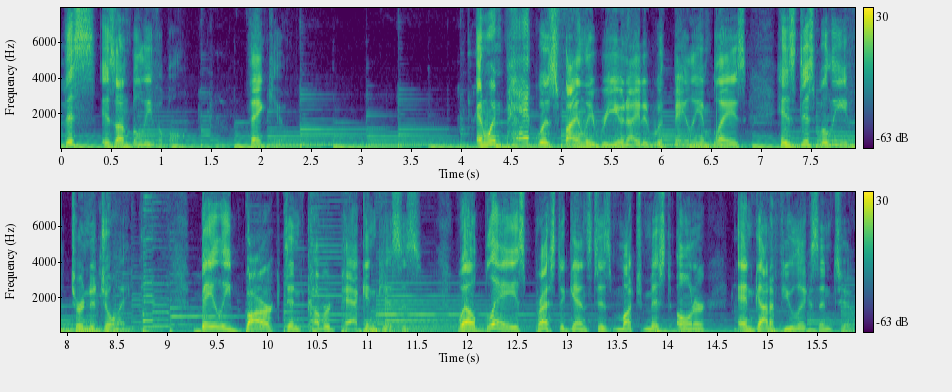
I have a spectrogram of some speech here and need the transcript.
this is unbelievable Thank you. And when Pack was finally reunited with Bailey and Blaze, his disbelief turned to joy. Bailey barked and covered Pack in kisses, while Blaze pressed against his much-missed owner and got a few licks in too.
